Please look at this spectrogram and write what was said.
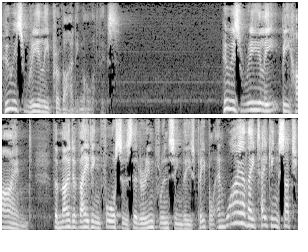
Who is really providing all of this? Who is really behind the motivating forces that are influencing these people? And why are they taking such,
